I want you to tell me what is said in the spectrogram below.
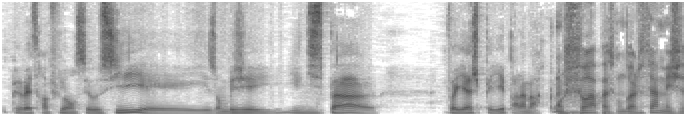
ils peuvent être influencés aussi et ils ont obligé, ils disent pas euh, voyage payé par la marque. On le fera parce qu'on doit le faire, mais je,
